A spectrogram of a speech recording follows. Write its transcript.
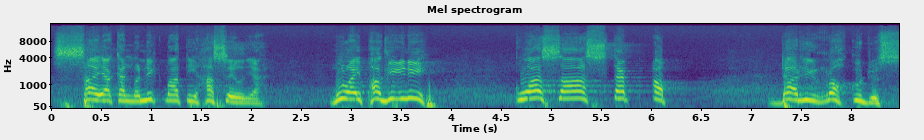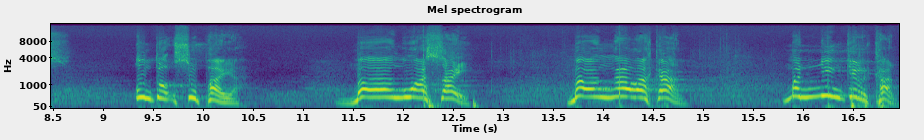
Saya akan menikmati hasilnya. Mulai pagi ini, kuasa step up dari Roh Kudus untuk supaya menguasai, mengalahkan, menyingkirkan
